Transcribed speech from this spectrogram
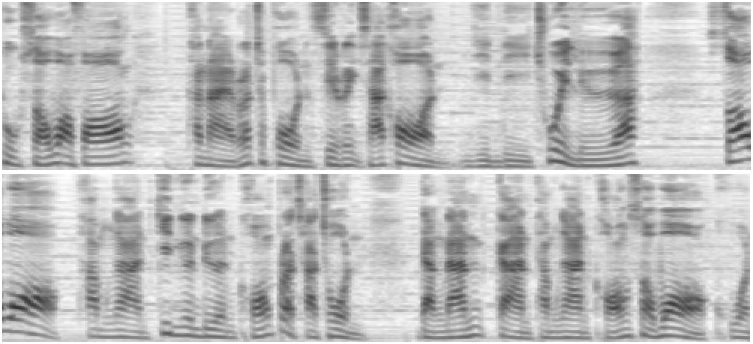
ถูกสวฟ้อง ทนายรัชพลสิริสาคร ยินดีช่วยเหลือ สวทำงานกินเงินเดือนของประชาชน ดังนั้นการทำงานของสว ควร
